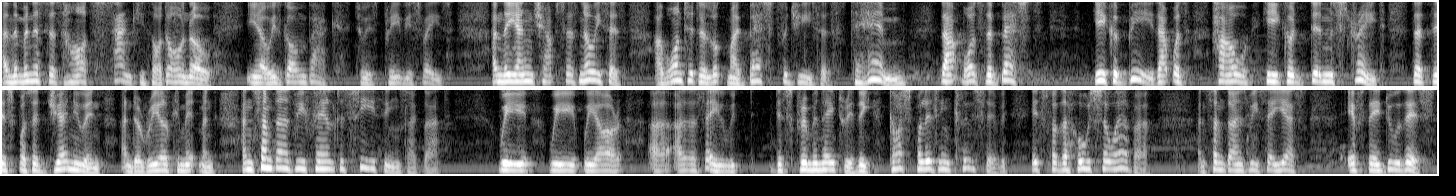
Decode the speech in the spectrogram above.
And the minister's heart sank. He thought, oh no, you know, he's gone back to his previous ways. And the young chap says, no, he says, I wanted to look my best for Jesus. To him, that was the best he could be. That was how he could demonstrate that this was a genuine and a real commitment. And sometimes we fail to see things like that. We, we, we are, uh, as I say, discriminatory. The gospel is inclusive, it's for the whosoever. And sometimes we say, yes, if they do this,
